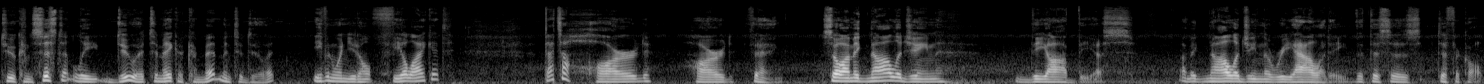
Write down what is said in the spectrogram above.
to consistently do it, to make a commitment to do it, even when you don't feel like it, that's a hard, hard thing. So I'm acknowledging the obvious. I'm acknowledging the reality that this is difficult.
